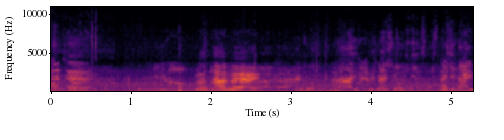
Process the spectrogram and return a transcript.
Sam Andrzej! Kurwa! Wracamy! Ej, Grzesiu! Daj, daj, daj!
